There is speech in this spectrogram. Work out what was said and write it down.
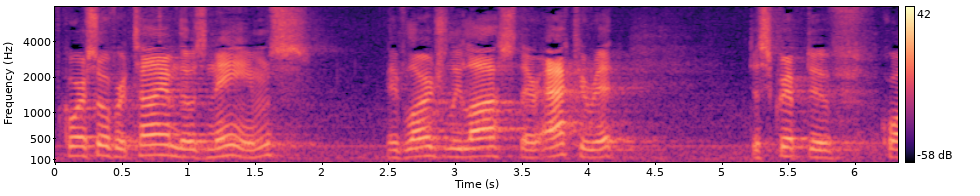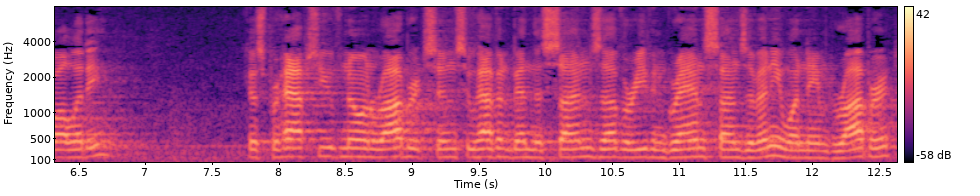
Of course, over time, those names, they've largely lost their accurate descriptive quality. Because perhaps you've known Robertsons who haven't been the sons of or even grandsons of anyone named Robert.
